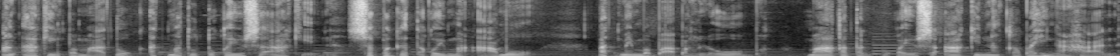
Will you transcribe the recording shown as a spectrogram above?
ang aking pamatok at matuto kayo sa akin sapagkat ako'y maamo at may mababang loob. Makakatagpo kayo sa akin ng kapahingahan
